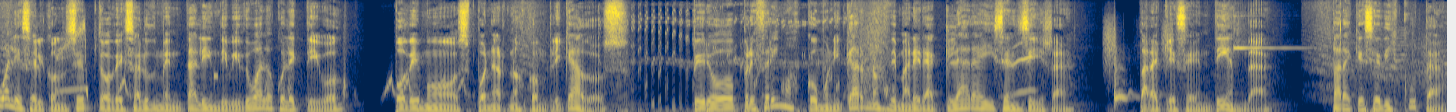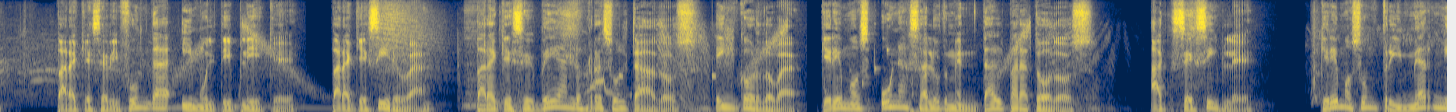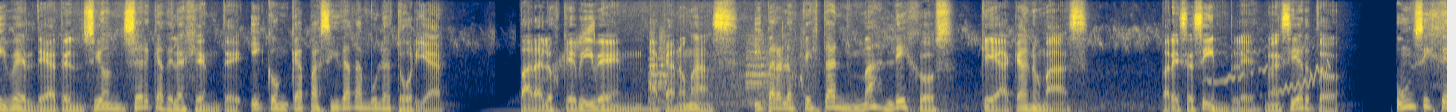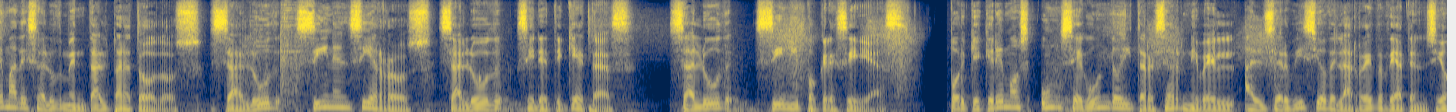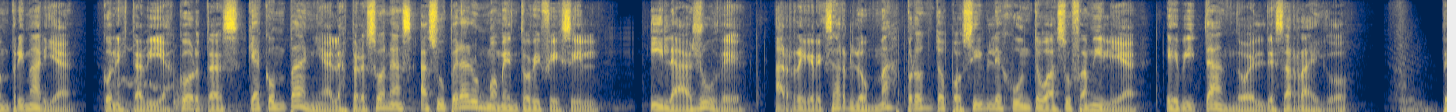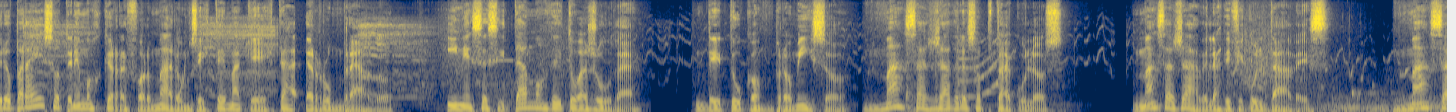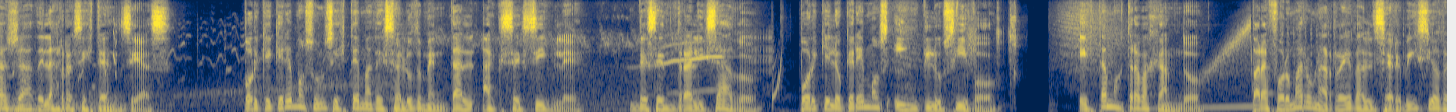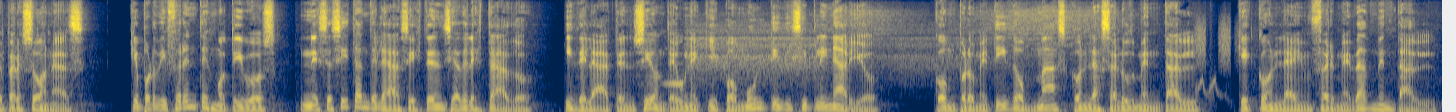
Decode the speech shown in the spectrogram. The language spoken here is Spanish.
¿Cuál es el concepto de salud mental individual o colectivo? Podemos ponernos complicados, pero preferimos comunicarnos de manera clara y sencilla, para que se entienda, para que se discuta, para que se difunda y multiplique, para que sirva, para que se vean los resultados. En Córdoba, queremos una salud mental para todos, accesible. Queremos un primer nivel de atención cerca de la gente y con capacidad ambulatoria. Para los que viven acá nomás y para los que están más lejos que acá nomás. Parece simple, ¿no es cierto? Un sistema de salud mental para todos. Salud sin encierros. Salud sin etiquetas. Salud sin hipocresías. Porque queremos un segundo y tercer nivel al servicio de la red de atención primaria, con estadías cortas que acompaña a las personas a superar un momento difícil y la ayude a regresar lo más pronto posible junto a su familia, evitando el desarraigo. Pero para eso tenemos que reformar un sistema que está herrumbrado y necesitamos de tu ayuda, de tu compromiso, más allá de los obstáculos, más allá de las dificultades, más allá de las resistencias. Porque queremos un sistema de salud mental accesible, descentralizado, porque lo queremos inclusivo. Estamos trabajando para formar una red al servicio de personas que por diferentes motivos necesitan de la asistencia del Estado y de la atención de un equipo multidisciplinario, comprometido más con la salud mental que con la enfermedad mental.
